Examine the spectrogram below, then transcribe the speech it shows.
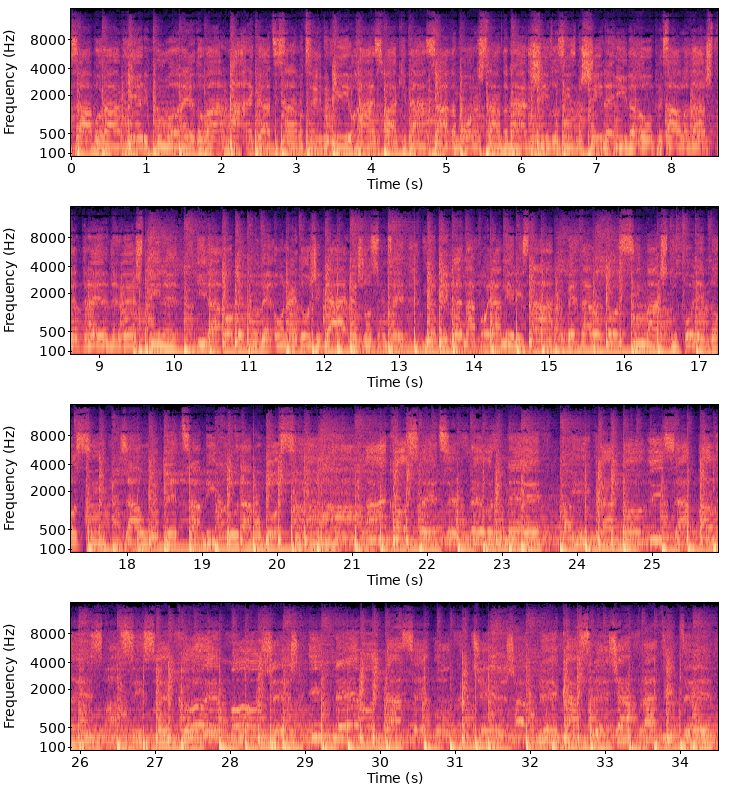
Čak zaboravi jer je kuval redova A nekad si sam od sebe bio haj svaki dan Sada moraš sam da nađeš izlaz iz mašine I da opet savladaš te drevne veštine. I da opet bude onaj doživljaj Večno sunce, nepregledna polja mirisna Vetar u kosima što polje nosi Za uve beca mi hodamo bosi. Ako svet se prevrne acești Necasă și aflatite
